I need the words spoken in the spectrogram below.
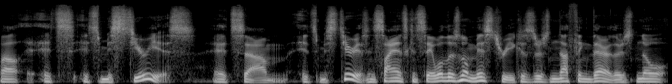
Well, it's it's mysterious, It's um, it's mysterious, and science can say, well, there's no mystery because there's nothing there. There's no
